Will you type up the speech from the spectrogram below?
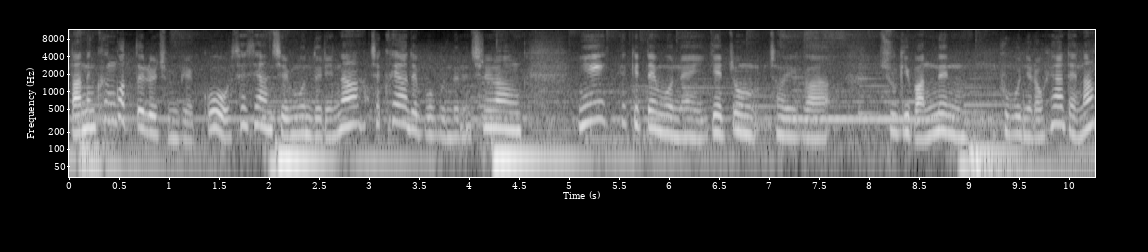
나는 큰 것들을 준비했고 세세한 질문들이나 체크해야 될 부분들은 신랑이 했기 때문에 이게 좀 저희가 죽이 맞는 부분이라고 해야 되나?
